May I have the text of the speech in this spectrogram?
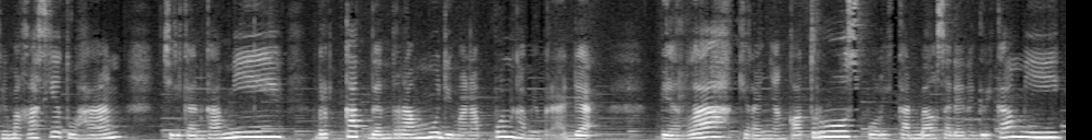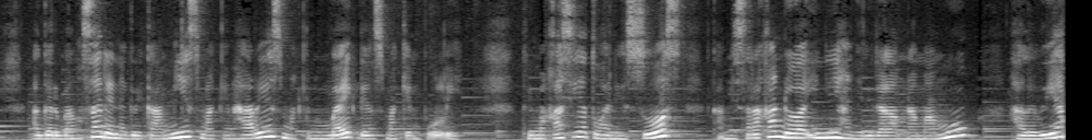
Terima kasih ya Tuhan, jadikan kami berkat dan terangmu di mana pun kami berada. Biarlah kiranya Engkau terus pulihkan bangsa dan negeri kami, agar bangsa dan negeri kami semakin hari semakin membaik dan semakin pulih. Terima kasih ya Tuhan Yesus, kami serahkan doa ini hanya di dalam namamu. Haleluya,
